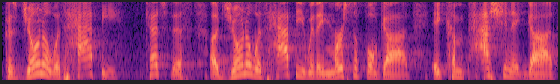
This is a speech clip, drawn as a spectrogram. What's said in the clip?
Because Jonah was happy Catch this. Uh, Jonah was happy with a merciful God, a compassionate God,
